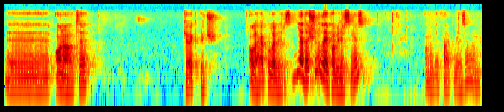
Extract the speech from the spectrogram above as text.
16 kök 3 olarak bulabiliriz. Ya da şunu da yapabilirsiniz. Onu da farklı yazalım.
